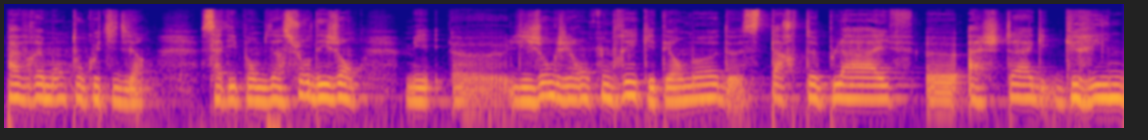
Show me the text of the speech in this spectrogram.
pas vraiment ton quotidien. Ça dépend bien sûr des gens, mais les gens que j'ai rencontrés qui étaient en mode startup life, hashtag green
